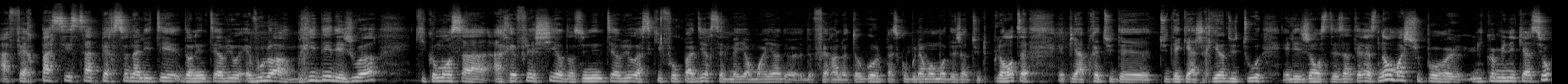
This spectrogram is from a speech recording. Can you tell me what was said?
à faire passer sa personnalité dans l'interview et vouloir brider les joueurs qui commencent à, à réfléchir dans une interview à ce qu'il faut pas dire, c'est le meilleur moyen de, de faire un autogol parce qu'au bout d'un moment déjà tu te plantes et puis après tu, dé, tu dégages rien du tout et les gens se désintéressent. Non, moi je suis pour euh, une communication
